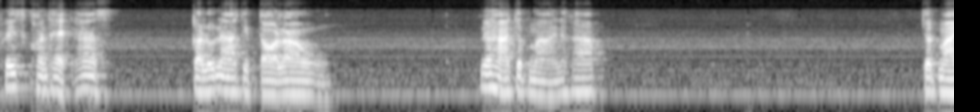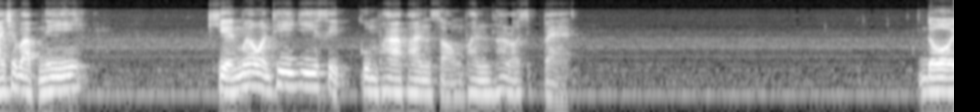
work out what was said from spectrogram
Please contact us กรุณาติดต่อเรา เนื้อหาจดหมายนะครับ จดหมายฉบับนี้ เขียนเมื่อวันที่ 20 กุมภาพันธ์ 2518 โดย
